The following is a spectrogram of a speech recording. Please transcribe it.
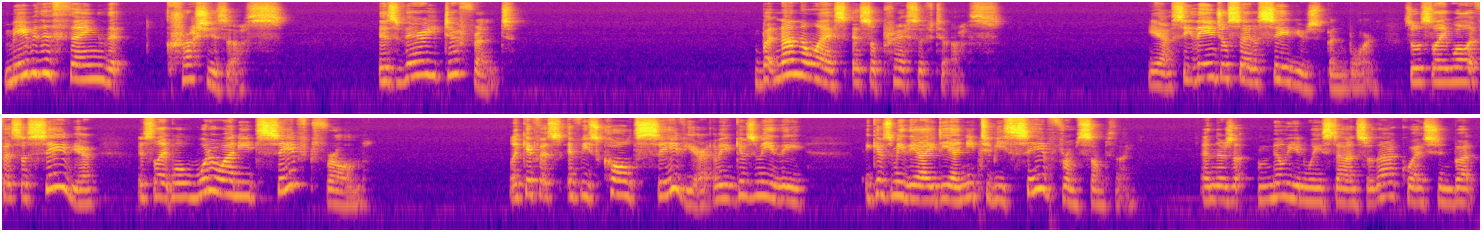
Maybe the thing that crushes us is very different, but nonetheless, it's oppressive to us. Yeah, see, the angel said a savior's been born. So it's like, well, if it's a savior, it's like, well, what do I need saved from? Like if it's if he's called savior, I mean, it gives me the it gives me the idea I need to be saved from something. And there's a million ways to answer that question, but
